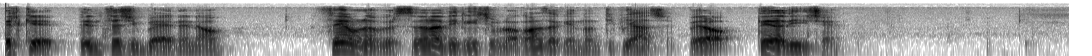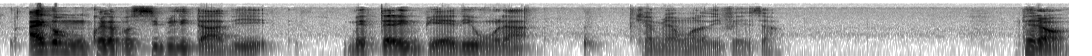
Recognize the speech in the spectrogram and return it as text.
Perché, pensaci bene, no? Se una persona ti dice una cosa che non ti piace, però te la dice, hai comunque la possibilità di mettere in piedi una, chiamiamola difesa. Però,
